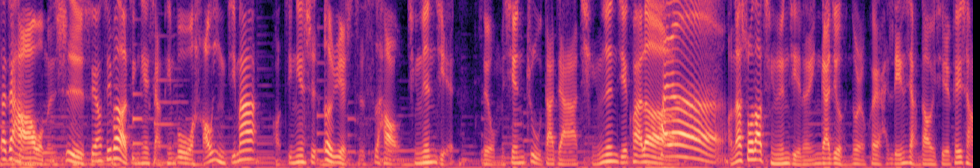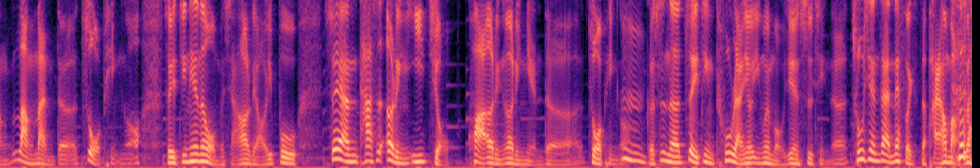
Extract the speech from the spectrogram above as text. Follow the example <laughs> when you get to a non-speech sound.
大家好，我们是虽阳虽报。今天想听部好影集吗？好，今天是二月十四号情人节，所以我们先祝大家情人节快乐，快乐。好，那说到情人节呢，应该就有很多人会联想到一些非常浪漫的作品哦。所以今天呢，我们想要聊一部，虽然它是二零一九。跨二零二零年的作品哦，嗯、可是呢，最近突然又因为某件事情呢，出现在 Netflix 的排行榜上。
